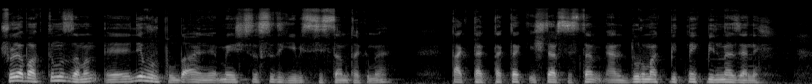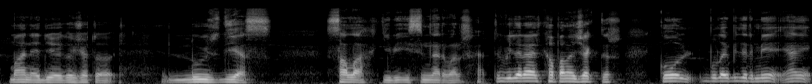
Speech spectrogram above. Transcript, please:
Şöyle baktığımız zaman e, Liverpool'da aynı Manchester City gibi sistem takımı. Tak tak tak tak işler sistem. Yani durmak bitmek bilmez yani. Mane, Diego Jota, Luis Diaz, Salah gibi isimler var. Hatta Villarreal kapanacaktır. Gol bulabilir mi? Yani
